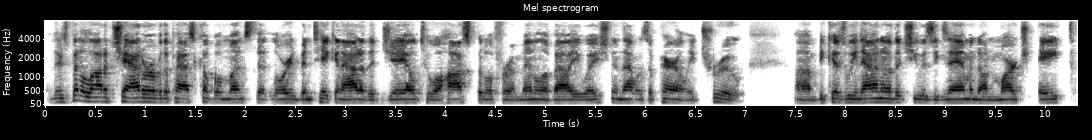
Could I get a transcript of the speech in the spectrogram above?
there's been a lot of chatter over the past couple of months that Lori had been taken out of the jail to a hospital for a mental evaluation, and that was apparently true um, because we now know that she was examined on March 8th.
